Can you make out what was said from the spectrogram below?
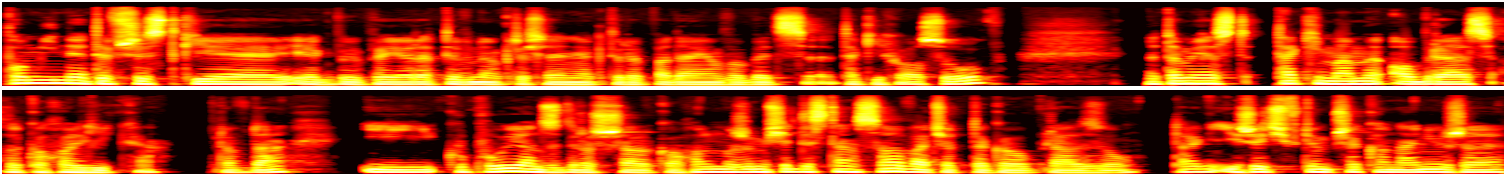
Pominę te wszystkie jakby pejoratywne określenia, które padają wobec takich osób. Natomiast taki mamy obraz alkoholika, prawda? I kupując droższy alkohol, możemy się dystansować od tego obrazu, tak? I żyć w tym przekonaniu, że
